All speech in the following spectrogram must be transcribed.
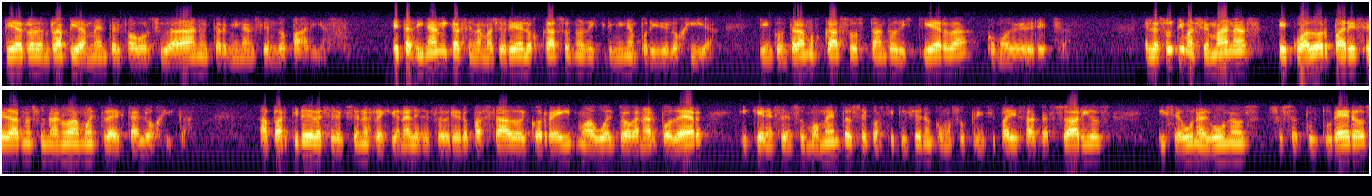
pierden rápidamente el favor ciudadano y terminan siendo parias. Estas dinámicas en la mayoría de los casos no discriminan por ideología y encontramos casos tanto de izquierda como de derecha. En las últimas semanas, Ecuador parece darnos una nueva muestra de esta lógica. A partir de las elecciones regionales de febrero pasado, el correísmo ha vuelto a ganar poder y quienes en su momento se constituyeron como sus principales adversarios y según algunos sus sepultureros,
